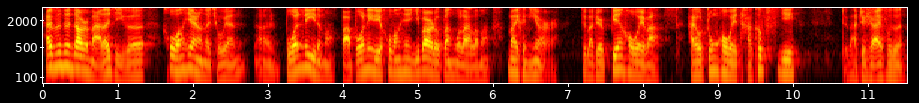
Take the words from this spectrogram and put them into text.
埃弗顿倒是买了几个后防线上的球员啊，伯恩利的嘛，把伯恩利的后防线一半都搬过来了嘛，麦克尼尔。对吧？这是边后卫吧？还有中后卫塔科夫斯基，对吧？这是埃弗顿。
